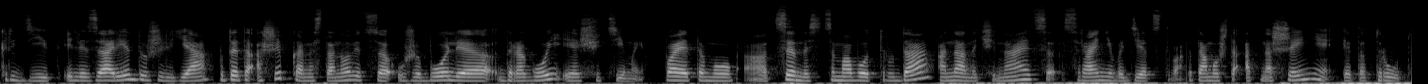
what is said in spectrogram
кредит или за аренду жилья, вот эта ошибка, она становится уже более дорогой и ощутимой. Поэтому а, ценность самого труда, она начинается с раннего детства, потому что отношения – это труд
